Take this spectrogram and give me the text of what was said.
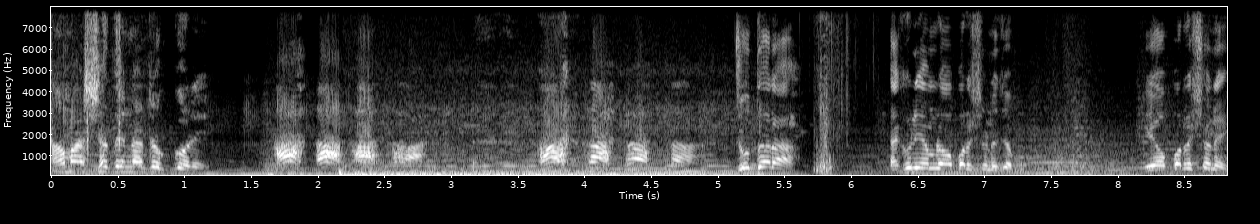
আমার সাথে নাটক করে। যোদ্ধারা, এখনই আমরা অপারেশনে যাব। এই অপারেশনে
